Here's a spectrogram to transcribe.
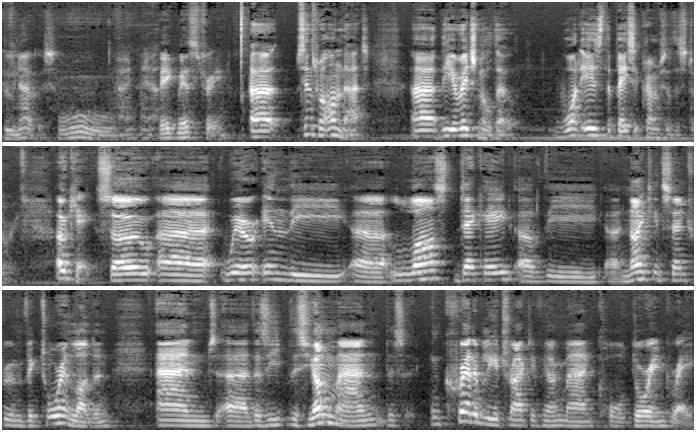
who knows? Ooh, Right, yeah. big mystery. Uh, since we're on that, uh, the original though, what is the basic premise of the story? Okay, so uh, we're in the uh, last decade of the uh, 19th century in Victorian London, and uh, there's a, this young man, this incredibly attractive young man called Dorian Gray,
